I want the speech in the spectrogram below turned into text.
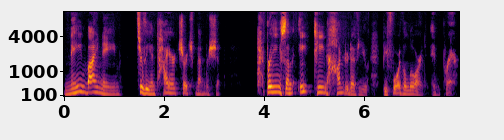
name by name through the entire church membership, bringing some 1,800 of you before the Lord in prayer.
